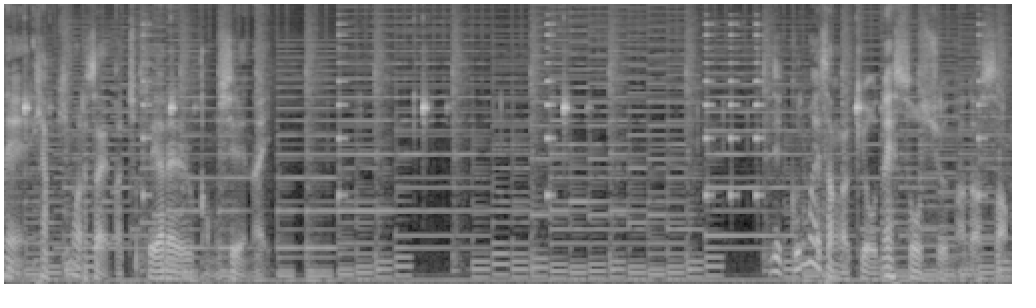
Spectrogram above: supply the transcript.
ね、100期丸さんやからちょっとやられるかもしれない。で、車屋さんが今日ね、総集灘さん。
